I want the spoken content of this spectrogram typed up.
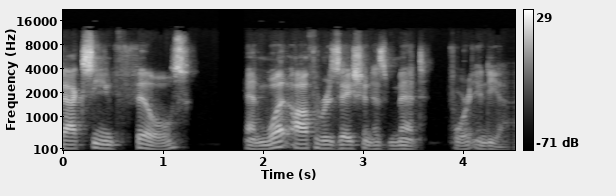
vaccine fills and what authorization has meant for India.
